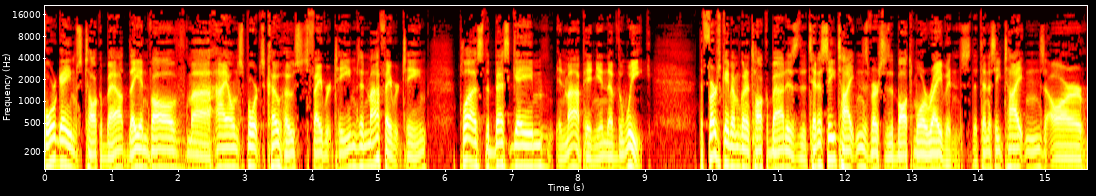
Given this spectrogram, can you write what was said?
four games to talk about. They involve my High on Sports co-host's favorite teams and my favorite team, plus the best game, in my opinion, of the week. The first game I'm going to talk about is the Tennessee Titans versus the Baltimore Ravens. The Tennessee Titans are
